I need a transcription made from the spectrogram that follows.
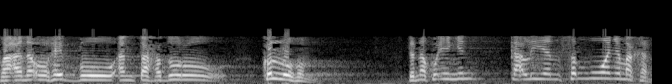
Fa'ana uhibbu an kulluhum. Dan aku ingin kalian semuanya makan.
